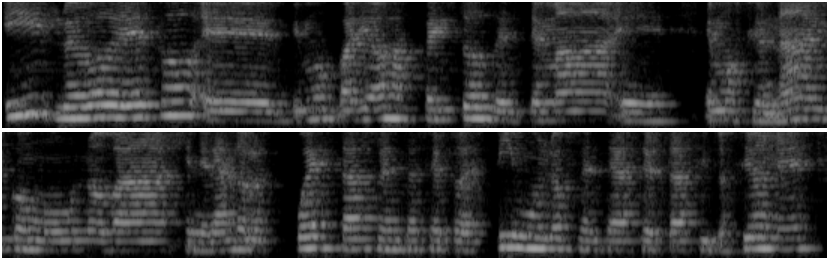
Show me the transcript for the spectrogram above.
Y luego de eso eh, vimos varios aspectos del tema eh, emocional, cómo uno va generando respuestas frente a ciertos estímulos, frente a ciertas situaciones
